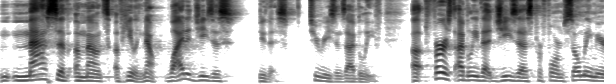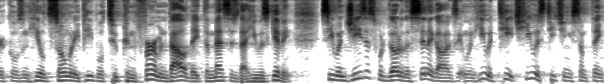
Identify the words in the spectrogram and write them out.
Massive amounts of healing. Now, why did Jesus do this? Two reasons, I believe. Uh, first, I believe that Jesus performed so many miracles and healed so many people to confirm and validate the message that he was giving. See, when Jesus would go to the synagogues and when he would teach, he was teaching something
